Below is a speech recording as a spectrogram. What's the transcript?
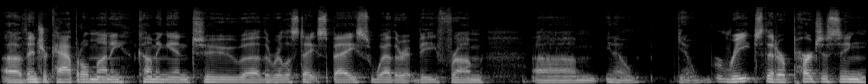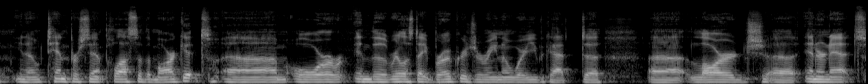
uh venture capital money coming into uh, the real estate space, whether it be from, um, you know, you know REITs that are purchasing you know 10% plus of the market, um, or in the real estate brokerage arena where you've got uh, uh, large uh, internet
